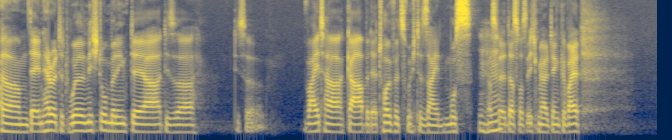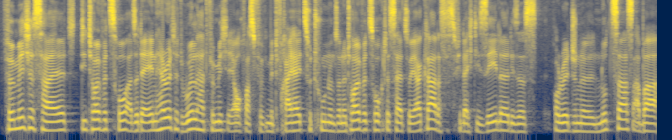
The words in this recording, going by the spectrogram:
ähm, der Inherited Will nicht unbedingt der, dieser, diese Weitergabe der Teufelsfrüchte sein muss. Das wäre das, was ich mir halt denke, weil für mich ist halt die Teufelsfrucht, also der Inherited Will hat für mich auch was für, mit Freiheit zu tun und so eine Teufelsfrucht ist halt so, ja klar, das ist vielleicht die Seele dieses Original Nutzers, aber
